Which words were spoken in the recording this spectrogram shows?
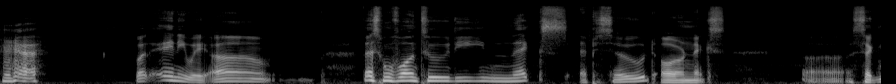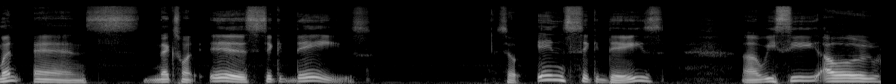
Yeah. but anyway um let's move on to the next episode or next uh, segment. And s- next one is Sick Days. So in Sick Days, uh, we see our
